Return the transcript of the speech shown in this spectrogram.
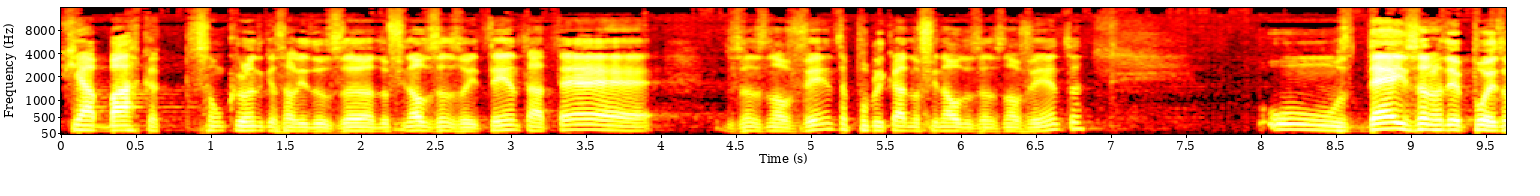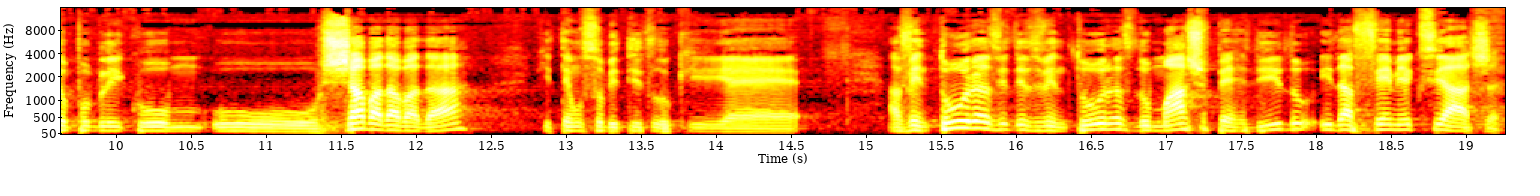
que abarca, são crônicas ali dos anos, do final dos anos 80 até dos anos 90, publicado no final dos anos 90. Uns dez anos depois eu publico o, o que tem um subtítulo que é Aventuras e Desventuras do Macho Perdido e da Fêmea que se acha.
